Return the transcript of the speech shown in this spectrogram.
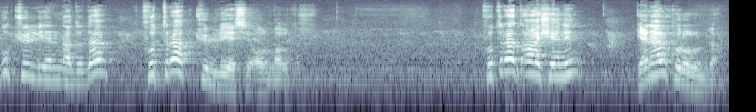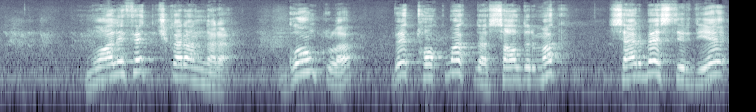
Bu külliyenin adı da Fıtrat Külliyesi olmalıdır. Fıtrat AŞ'nin genel kurulunda muhalefet çıkaranlara gongla ve tokmakla saldırmak serbesttir diye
